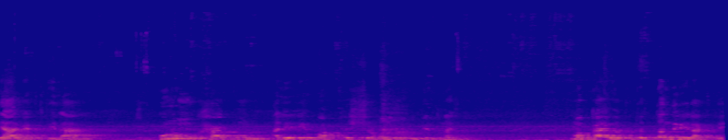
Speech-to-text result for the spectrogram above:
त्या व्यक्तीला गुरुमुखातून आलेले वाक्य श्रवण करू देत नाही. मग काय होतं? तर तंद्री लागते.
